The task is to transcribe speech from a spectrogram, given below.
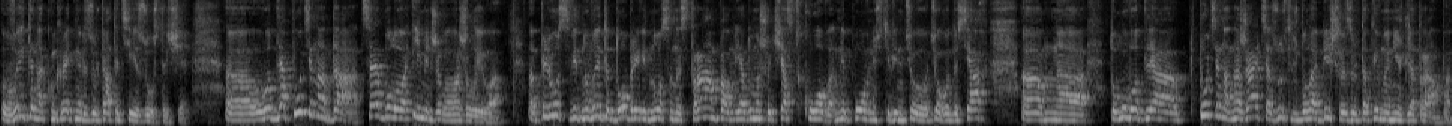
вийти на конкретні результати цієї зустрічі. От для Путіна, да, це було іміджево важливо. Плюс відновити добрі відносини з Трампом. Я думаю, що частково, не повністю він цього, цього досяг. Тому от для Путіна, на жаль, ця зустріч була більш результативною, ніж для Трампа.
